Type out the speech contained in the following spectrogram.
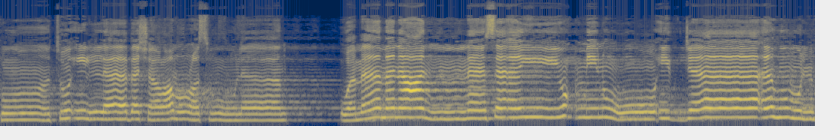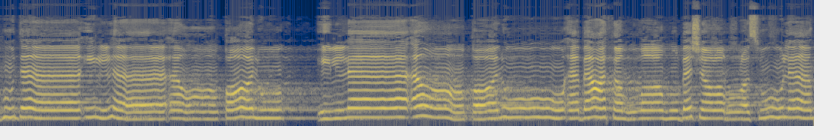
كنت إلا بشرا رسولا وما منع الناس أن يؤمنوا إذ جاءهم الهدى إلا أن قالوا إلا أن قالوا أبعث الله بشرا رسولا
